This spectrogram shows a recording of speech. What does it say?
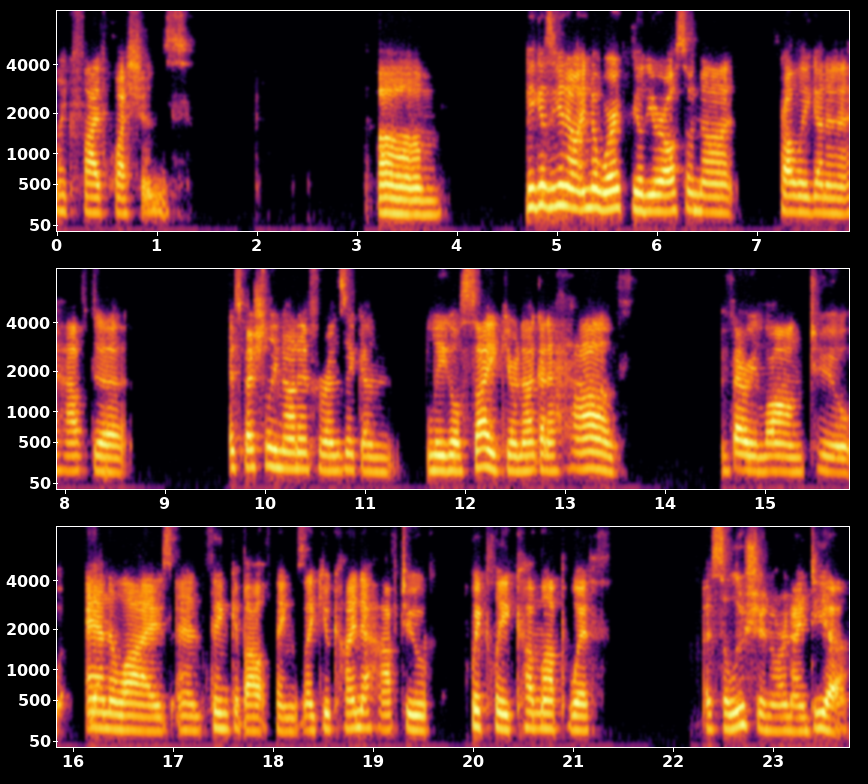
like five questions. Um, because you know, in the work field, you're also not probably gonna have to, especially not in forensic and legal psych, you're not gonna have very long to. Analyze and think about things. Like you kind of have to quickly come up with a solution or an idea.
